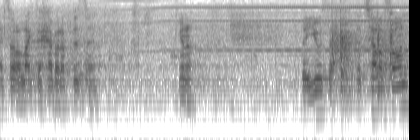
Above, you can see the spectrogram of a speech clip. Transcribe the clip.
I sort of like to have it up this end. You know, they use the, uh, the telephone.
